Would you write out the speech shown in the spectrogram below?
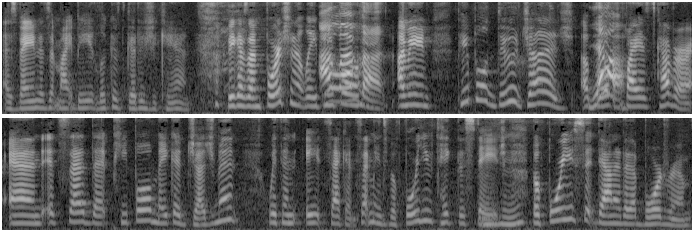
as vain as it might be, look as good as you can. Because unfortunately, people. I love that. I mean, people do judge a Yeah. book by its cover, and it's said that people make a judgment within eight seconds. That means before you take the stage, Mm-hmm. before you sit down at a boardroom,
